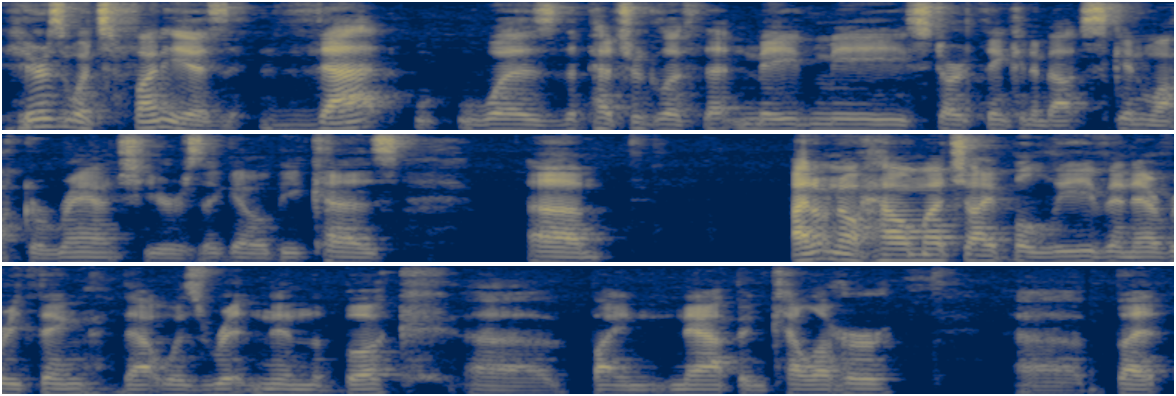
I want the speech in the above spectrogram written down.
here's what's funny is that was the petroglyph that made me start thinking about Skinwalker Ranch years ago because um, I don't know how much I believe in everything that was written in the book uh, by Knapp and Kelleher, uh, but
